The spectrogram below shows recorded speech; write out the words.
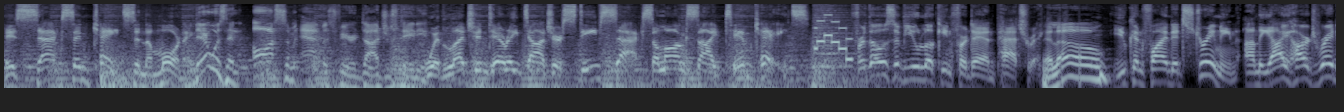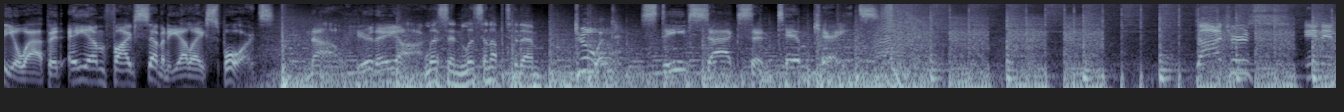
is Sax and Cates in the morning. There was an awesome atmosphere at Dodger Stadium. With legendary Dodger Steve Sax alongside Tim Cates. For those of you looking for Dan Patrick, Hello. you can find it streaming on the iHeartRadio app at AM570 LA Sports. Now, here they are Listen, listen up to them. Do it. Steve Sax and Tim Cates. Dodgers in an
